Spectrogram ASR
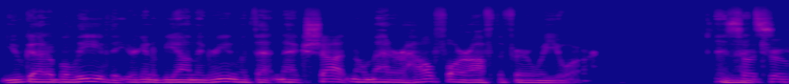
you've got to believe that you're going to be on the green with that next shot no matter how far off the fairway you are. And so that's, true.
